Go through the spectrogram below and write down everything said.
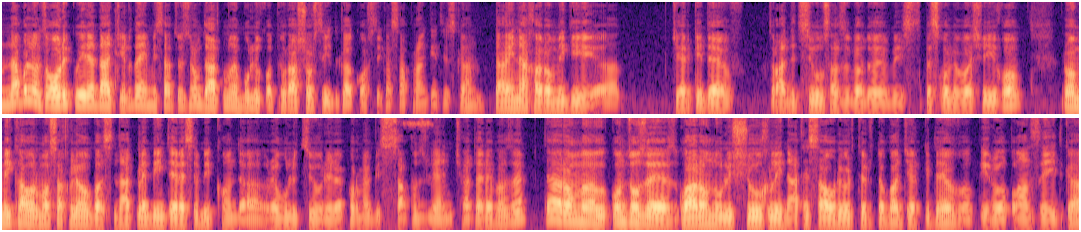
ნაპოლეონს ორი კვირა დაჭირდა იმისათვის, რომ დარწმუნებულიყო თუ რა შორს იდგა კორსიკა საფრანგეთისგან. დაინახა რომ იგი ჯერ კიდევ ტრადიციულ საზოგადოების სპეციალობაში იყო, რომ მიქაურ მოსახლეობას ნაკლები ინტერესები ჰქონდა რევოლუციური რეფორმების საფუძვლიანი ჩატარებაზე და რომ კონძოზე ეს გვაროვნული შუღლი ნათესაური ურთიერთობა ჯერ კიდევ პირველ პლანზე იდგა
